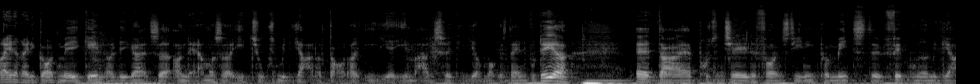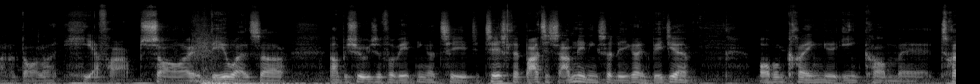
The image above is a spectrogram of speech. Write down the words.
rigtig, rigtig godt med igen, og ligger altså og nærmer sig 1.000 milliarder dollar i, øh, i markedsværdi. Og Morgan Stanley vurderer, at der er potentiale for en stigning på mindst øh, 500 milliarder dollar herfra. Så øh, det er jo altså ambitiøse forventninger til, til Tesla. Bare til sammenligning, så ligger Nvidia op omkring øh, 1,3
